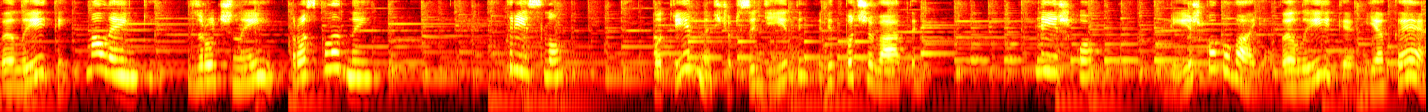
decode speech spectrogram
великий, маленький, зручний, розкладний. Крісло. Потрібне, щоб сидіти, відпочивати. Ліжко. Ліжко буває велике, м'яке,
